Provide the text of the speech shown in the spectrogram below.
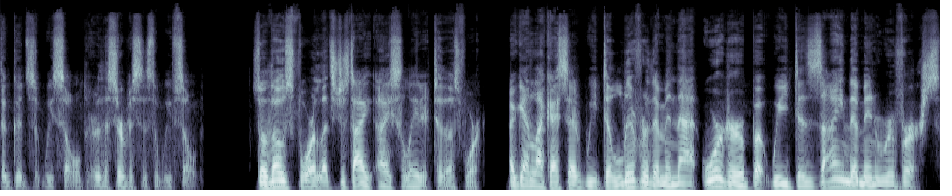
the goods that we sold or the services that we've sold. So, those four, let's just isolate it to those four. Again, like I said, we deliver them in that order, but we design them in reverse.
